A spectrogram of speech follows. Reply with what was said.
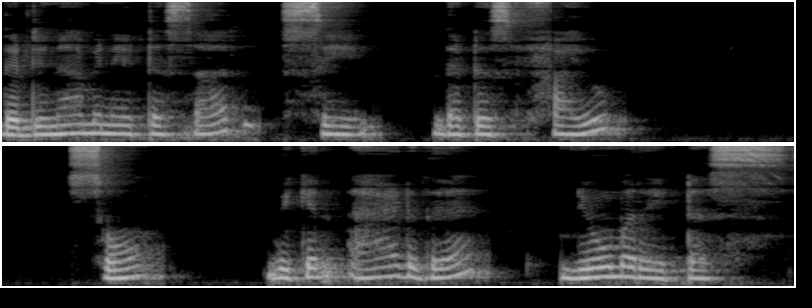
The denominators are same that is 5. So we can add the numerators.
